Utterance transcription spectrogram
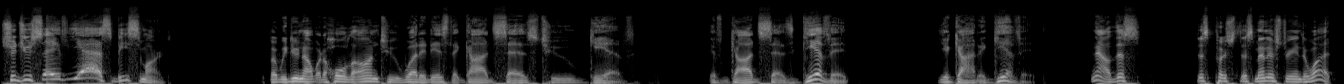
should you save? Yes, be smart but we do not want to hold on to what it is that God says to give. If God says give it, you got to give it. Now, this this pushed this ministry into what?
